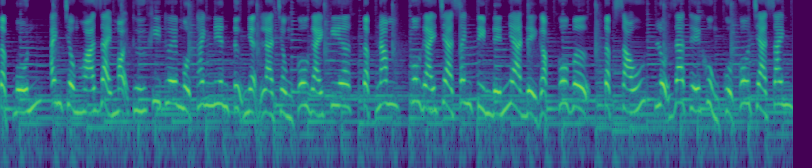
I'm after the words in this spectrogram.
Tập 4, anh chồng hóa giải mọi thứ khi thuê một thanh niên tự nhận là chồng cô gái kia. Tập 5, cô gái trà xanh tìm đến nhà để gặp cô vợ. Tập 6, lộ ra thế khủng của cô trà xanh.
